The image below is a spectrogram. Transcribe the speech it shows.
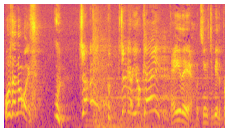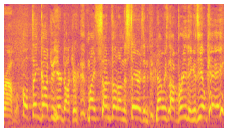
was that noise? Jeffy? Jeffy, are you okay? Hey there, what seems to be the problem? Oh, thank God you're here, Doctor. My son fell down the stairs and now he's not breathing. Is he okay?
